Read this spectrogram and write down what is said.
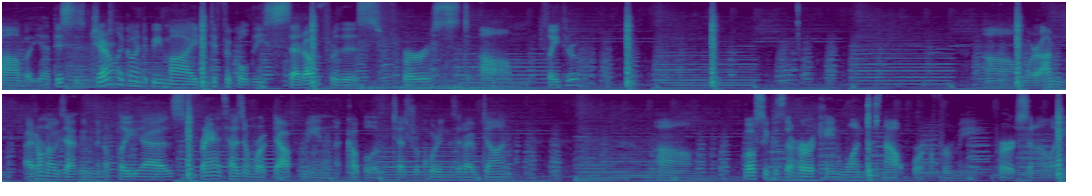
um, but yeah, this is generally going to be my difficulty setup for this first um, playthrough. Um, where I'm, I don't know exactly I'm going to play as. France hasn't worked out for me in a couple of test recordings that I've done. Um, mostly because the Hurricane one does not work for me, personally.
